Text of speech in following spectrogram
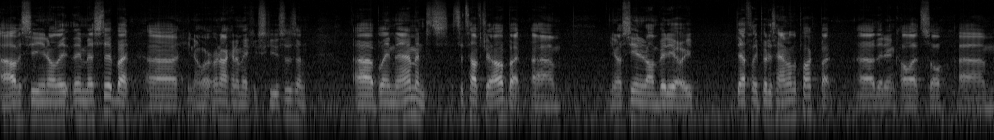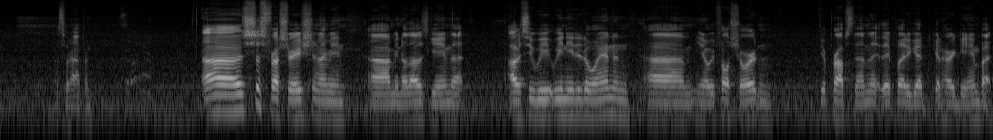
uh, obviously you know they, they missed it, but uh, you know we're, we're not going to make excuses and uh, blame them. And it's, it's a tough job, but um, you know seeing it on video, he definitely put his hand on the puck, but uh, they didn't call it, so um, that's what happened. Uh, it's just frustration. I mean, um, you know, that was a game that obviously we, we needed to win, and um, you know we fell short. And give props to them; they, they played a good good hard game. But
